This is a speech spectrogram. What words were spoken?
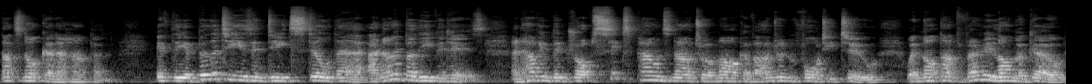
that's not going to happen. If the ability is indeed still there, and I believe it is, and having been dropped six pounds now to a mark of 142, when not that very long ago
